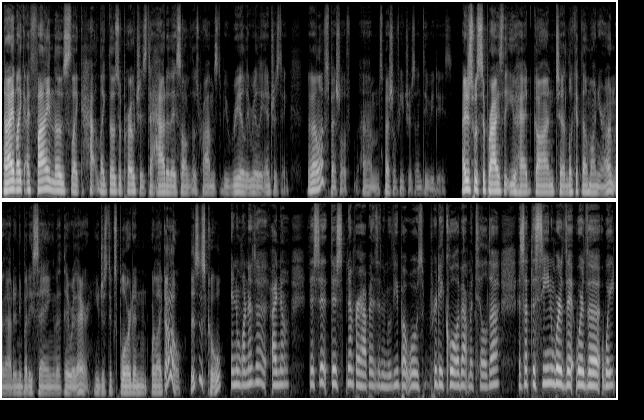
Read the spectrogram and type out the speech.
And I like I find those like how, like those approaches to how do they solve those problems to be really really interesting. And I love special um, special features on DVDs. I just was surprised that you had gone to look at them on your own without anybody saying that they were there. You just explored and were like, "Oh, this is cool." in one of the I know this is, this never happens in the movie, but what was pretty cool about Matilda is that the scene where the where the wait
